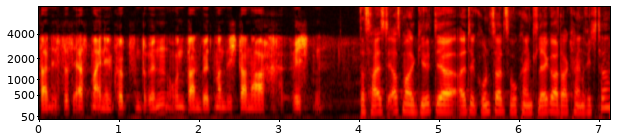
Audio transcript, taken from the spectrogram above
dann ist das erstmal in den Köpfen drin und dann wird man sich danach richten. Das heißt, erstmal gilt der alte Grundsatz, wo kein Kläger, da kein Richter?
